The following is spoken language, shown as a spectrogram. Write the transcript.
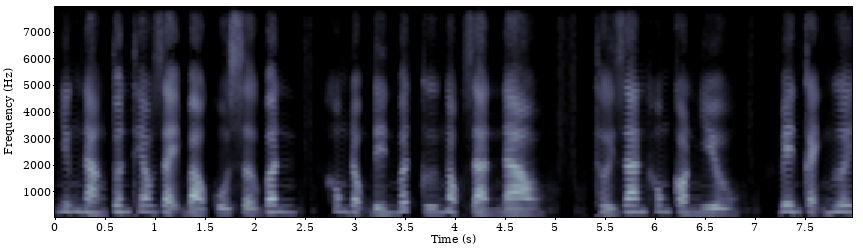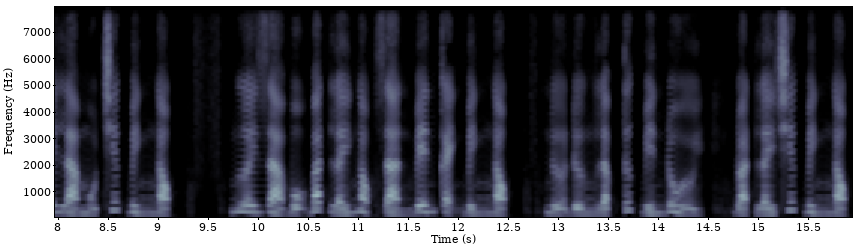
Nhưng nàng tuân theo dạy bảo của sở vân, không động đến bất cứ ngọc giản nào. Thời gian không còn nhiều, bên cạnh ngươi là một chiếc bình ngọc. Ngươi giả bộ bắt lấy ngọc giản bên cạnh bình ngọc, nửa đường lập tức biến đổi, đoạt lấy chiếc bình ngọc.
